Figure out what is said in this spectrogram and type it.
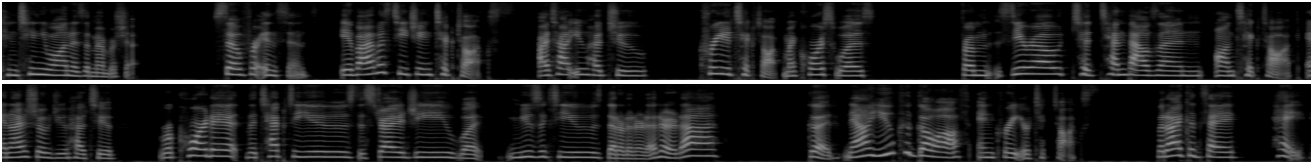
continue on as a membership. So, for instance, if I was teaching TikToks, I taught you how to create a TikTok. My course was from zero to 10,000 on TikTok. And I showed you how to record it, the tech to use, the strategy, what music to use, da da da da da da. Good. Now you could go off and create your TikToks. But I could say, hey,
